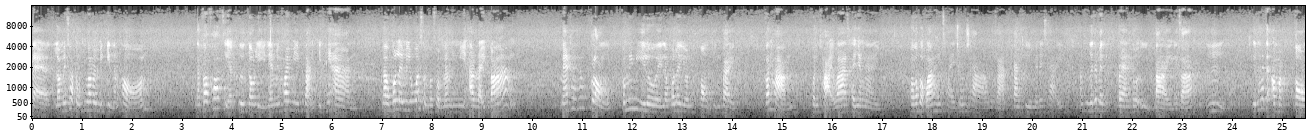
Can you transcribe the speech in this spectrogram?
แต่เราไม่ชอบตรงที่ว่ามันมีกลิ่นน้ำหอม แล้วก็ข้อเสียคือเกาหลีเนี่ยไม่ค่อยมีภาษาอังกฤษให้อ่าน เราก็เลยไม่รู้ว่าส่วนผสมมันมีอะไรบ้าง แม้กระทั่งกล่องก็ไม่มีเลย เราก็เลยโยนกล่องทิ้งไป ก็ถาม คนขายว่าใช้ยังไงเขาก็บอกว่าให้ใช้ช่วงเช้านะจ๊ะกลางคืนไม่ได้ใช้กลางคืนก็จะเป็นแบรนด์ตัวอื่นไปนะจ๊ะอืมคือถ้าจะเอามากอง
